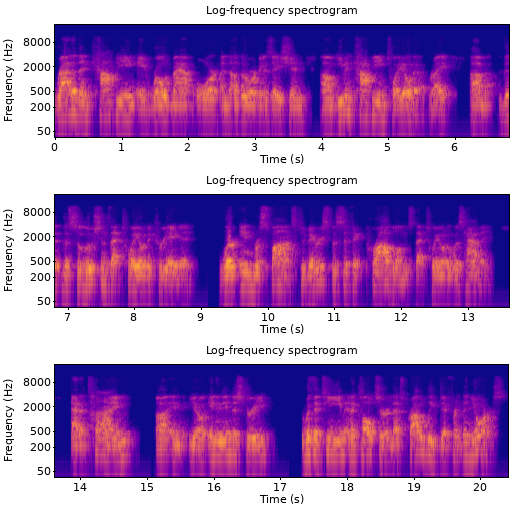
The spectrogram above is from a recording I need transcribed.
rather than copying a roadmap or another organization, um, even copying Toyota, right? Um, the, the solutions that Toyota created were in response to very specific problems that Toyota was having at a time uh, in you know in an industry with a team and a culture that's probably different than yours.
